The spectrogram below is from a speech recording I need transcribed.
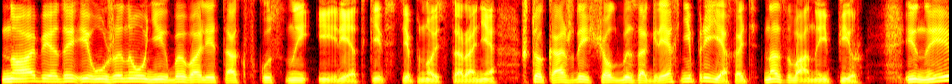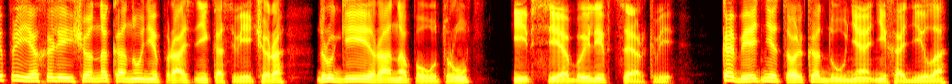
но обеды и ужины у них бывали так вкусны и редки в степной стороне, что каждый счел бы за грех не приехать на званый пир. Иные приехали еще накануне праздника с вечера, другие рано поутру, и все были в церкви. К обедне только Дуня не ходила.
